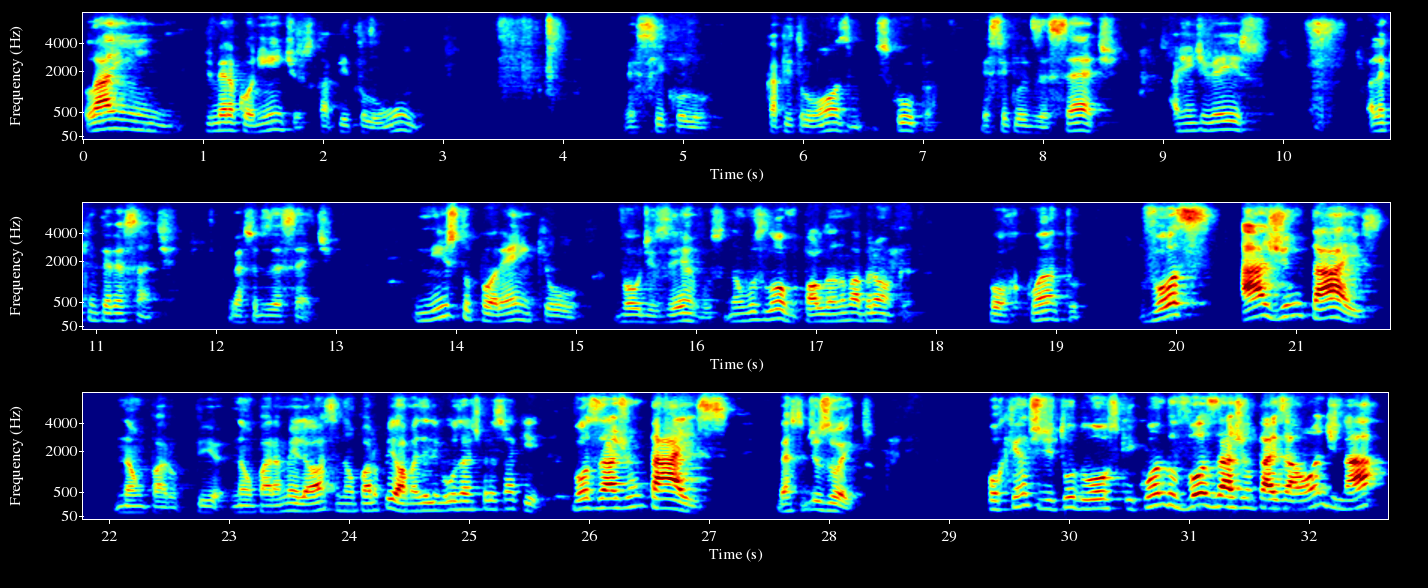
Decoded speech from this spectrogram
Lá em 1 Coríntios, capítulo 1, versículo, capítulo 11, desculpa, versículo 17, a gente vê isso. Olha que interessante, verso 17. Nisto, porém, que eu vou dizer-vos, não vos louvo, Paulo dando uma bronca, porquanto vos ajuntais, não para o pior, não para melhor, senão para o pior, mas ele usa a expressão aqui, vos ajuntais, verso 18. Porque antes de tudo ouço que quando vos ajuntais aonde? Na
